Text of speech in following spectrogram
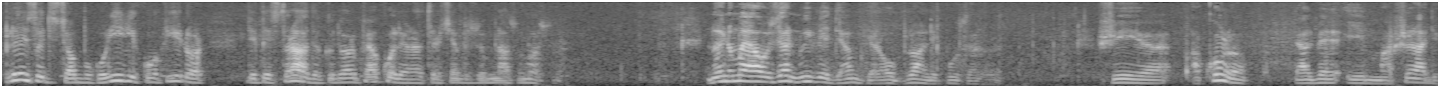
plânsul sau bucuririi copiilor de pe stradă, că doar pe acolo era trecem pe sub nasul nostru. Noi nu mai auzeam, nu-i vedeam, că erau ploane puse în rând. Și uh, acolo, de altfel, e mașina de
